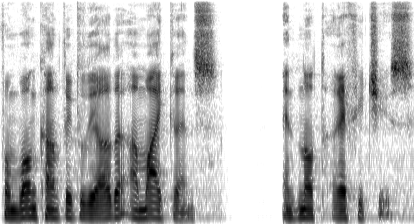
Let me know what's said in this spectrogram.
from one country to the other are migrants and not refugees.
